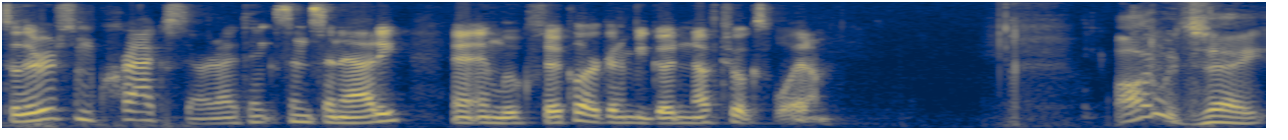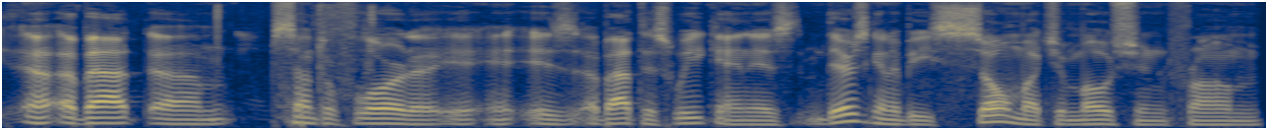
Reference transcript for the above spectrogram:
So there are some cracks there. And I think Cincinnati and, and Luke Fickell are going to be good enough to exploit them All I would say uh, about um, Central Florida is, is, about this weekend is there's going to be so much emotion from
